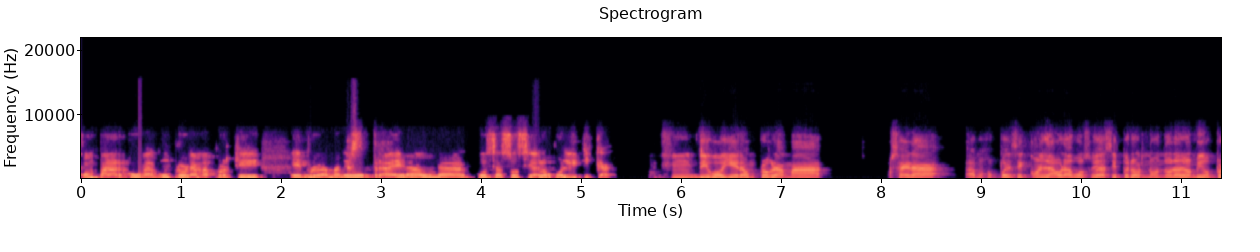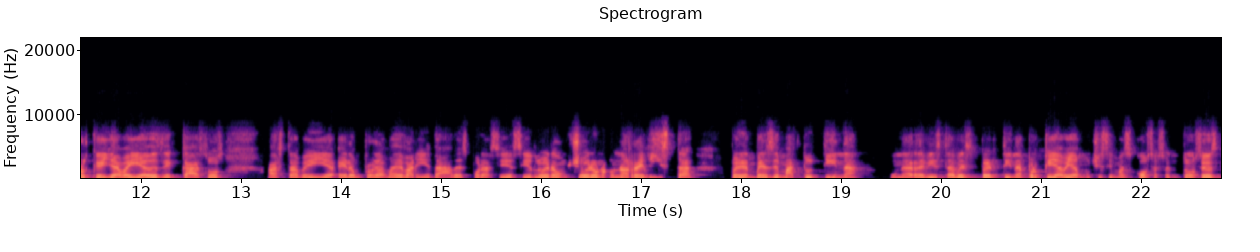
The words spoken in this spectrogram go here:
comparar con algún programa porque el programa de Oprah era una cosa social o política. Digo, y era un programa, o sea, era, a lo mejor pueden ser con Laura Bozo y así, pero no, no era lo mismo porque ella veía desde casos hasta veía, era un programa de variedades, por así decirlo, era, un, era una, revista, pero en vez de matutina, una revista vespertina, porque ya había muchísimas cosas. Entonces,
